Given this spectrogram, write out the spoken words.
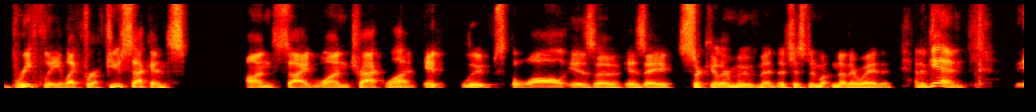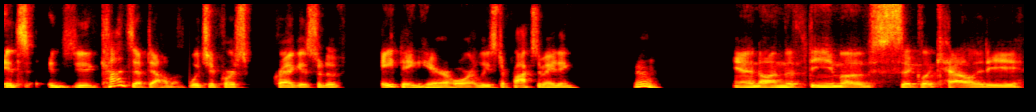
briefly, like for a few seconds, on side one, track one. It loops. The wall is a is a circular movement. That's just in another way that. And again, it's, it's a concept album, which of course Craig is sort of aping here, or at least approximating. Hmm. And on the theme of cyclicality,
